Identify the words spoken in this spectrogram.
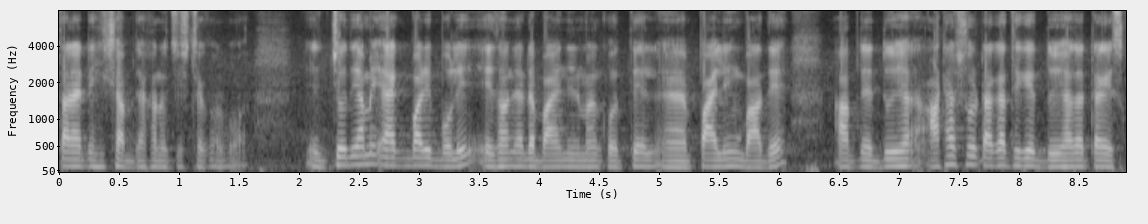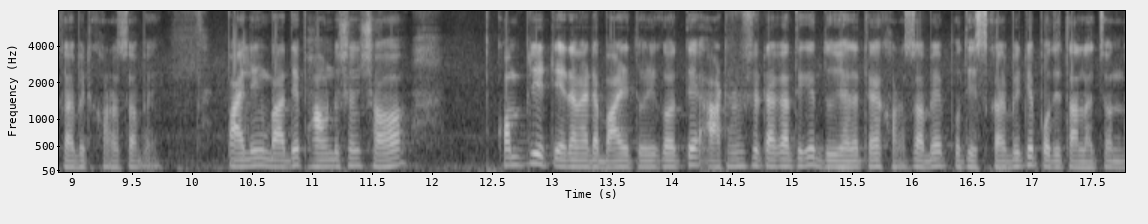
তার একটা হিসাব দেখানোর চেষ্টা করব। যদি আমি একবারই বলি, এই ধরনের একটা বাড়ি নির্মাণ করতে পাইলিং বাদে আপনি দুই আঠাশশো টাকা থেকে দুই হাজার টাকা স্কোয়ার ফিট খরচ হবে। পাইলিং বাদে ফাউন্ডেশন সহ কমপ্লিট এরকম একটা বাড়ি তৈরি করতে আঠারোশো টাকা থেকে দুই হাজার টাকা খরচ হবে প্রতি স্কোয়ার ফিটে প্রতি তালার জন্য।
